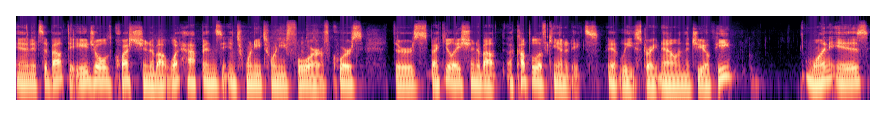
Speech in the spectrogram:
and it's about the age old question about what happens in 2024. Of course, there's speculation about a couple of candidates, at least right now in the GOP. One is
